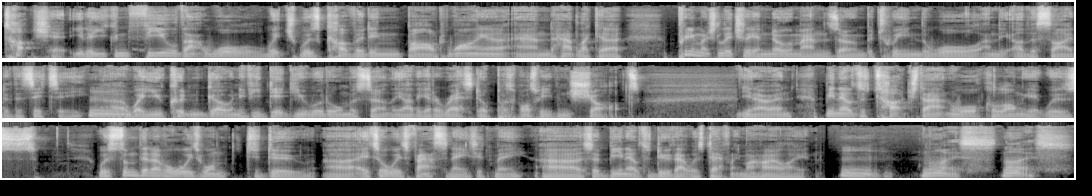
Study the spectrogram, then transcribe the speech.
touch it. You know, you can feel that wall, which was covered in barbed wire and had like a pretty much literally a no man's zone between the wall and the other side of the city, uh, where you couldn't go. And if you did, you would almost certainly either get arrested or possibly even shot. You know, and being able to touch that and walk along it was was something I've always wanted to do. Uh, it's always fascinated me. Uh, so being able to do that was definitely my highlight. Mm, Nice, nice.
